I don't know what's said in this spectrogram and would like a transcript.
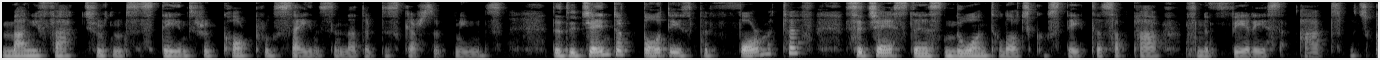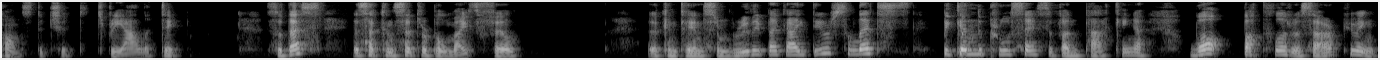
manufactured and sustained through corporal signs and other discursive means. That the gendered body is performative suggests there is no ontological status apart from the various acts which constitute its reality. So this is a considerable mouthful. It contains some really big ideas, so let's begin the process of unpacking it. What Butler is arguing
